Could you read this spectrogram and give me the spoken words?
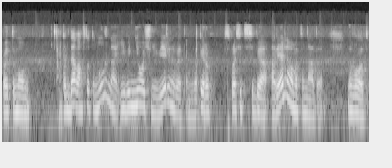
Поэтому когда вам что-то нужно, и вы не очень уверены в этом, во-первых, спросите себя, а реально вам это надо? Вот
